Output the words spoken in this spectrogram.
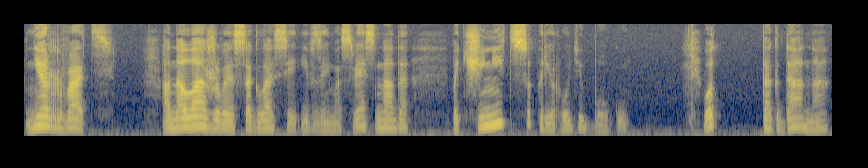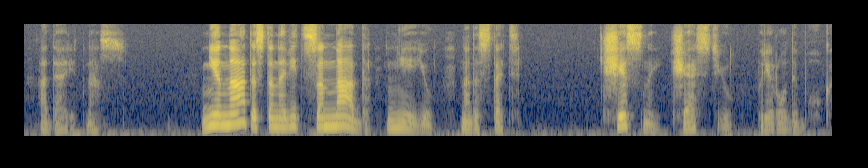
не рвать, а налаживая согласие и взаимосвязь, надо подчиниться природе Богу. Вот тогда она одарит нас. Не надо становиться над нею, надо стать честной частью природы Бога.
